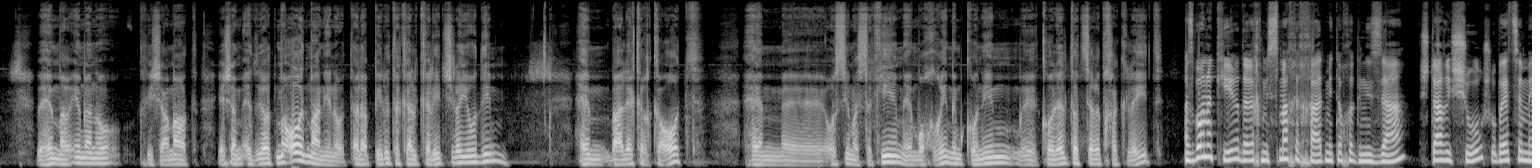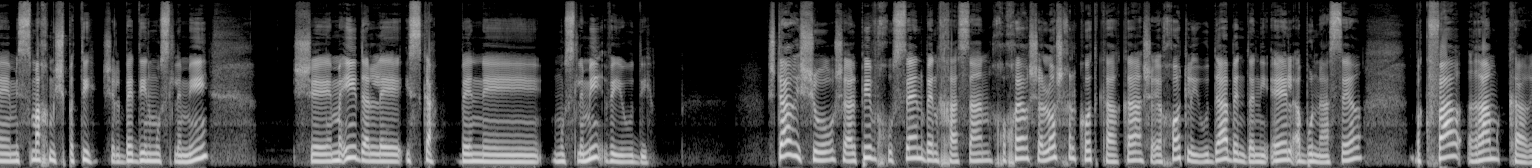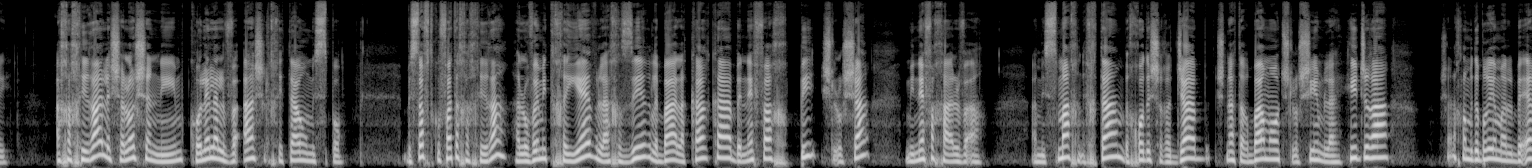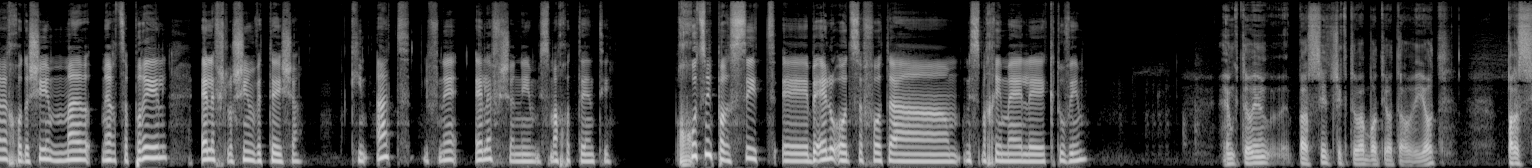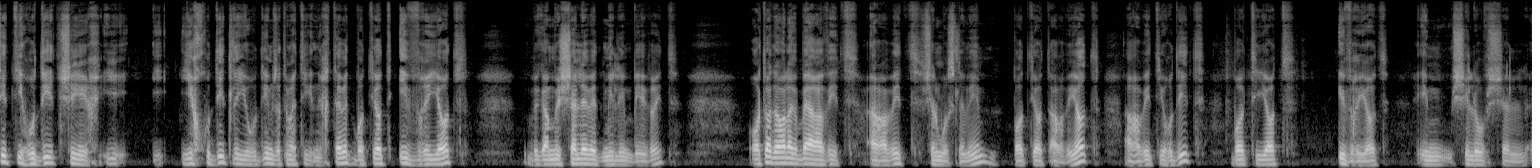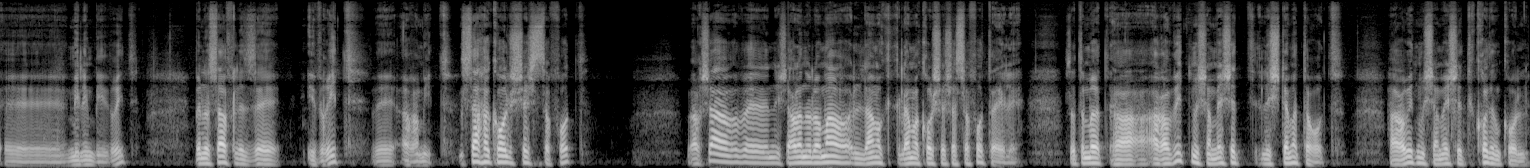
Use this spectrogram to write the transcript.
והם מראים לנו, כפי שאמרת, יש שם עדויות מאוד מעניינות על הפעילות הכלכלית של היהודים. הם בעלי קרקעות, הם uh, עושים עסקים, הם מוכרים, הם קונים, uh, כולל תוצרת חקלאית. אז בואו נכיר דרך מסמך אחד מתוך הגניזה, שטר אישור, שהוא בעצם uh, מסמך משפטי של בית דין מוסלמי, שמעיד על עסקה בין מוסלמי ויהודי. שטר אישור שעל פיו חוסיין בן חסן חוכר שלוש חלקות קרקע השייכות ליהודה בן דניאל אבו נאסר בכפר רם קארי. החכירה לשלוש שנים כולל הלוואה של חיטה ומספוא. בסוף תקופת החכירה, הלווה מתחייב להחזיר לבעל הקרקע בנפח פי שלושה מנפח ההלוואה. המסמך נחתם בחודש רג'אב, שנת 430 להיג'רה, שאנחנו מדברים על בערך חודשים מר, מרץ-אפריל 1039. כמעט לפני אלף שנים, מסמך אותנטי. חוץ מפרסית, אה, באילו עוד שפות המסמכים האלה כתובים? הם כתובים פרסית שכתובה באותיות ערביות, פרסית יהודית שהיא ייחודית ליהודים, זאת אומרת, היא נכתבת באותיות עבריות וגם משלבת מילים בעברית. אותו דבר לגבי ערבית, ערבית של מוסלמים, באותיות ערביות, ערבית יהודית, באותיות עבריות. עם שילוב של אה, מילים בעברית. בנוסף לזה, עברית וארמית. סך הכל שש שפות, ועכשיו אה, נשאר לנו לומר למה, למה כל שש השפות האלה. זאת אומרת, הערבית משמשת לשתי מטרות. הערבית משמשת קודם כל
